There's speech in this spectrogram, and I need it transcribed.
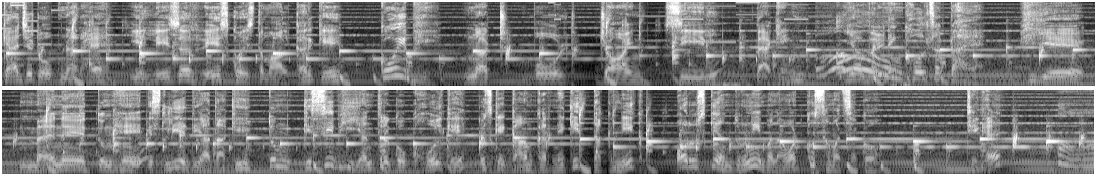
गैजेट ओपनर है। ये लेजर रेस को इस्तेमाल करके कोई भी nut bolt join seal packing या वेल्डिंग खोल सकता है। ये मैंने तुम्हें इसलिए दिया ताकि तुम किसी भी यंत्र को खोल के उसके काम करने की तकनीक और उसकी अंदरूनी बनावट को समझ सको। ठीक है?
